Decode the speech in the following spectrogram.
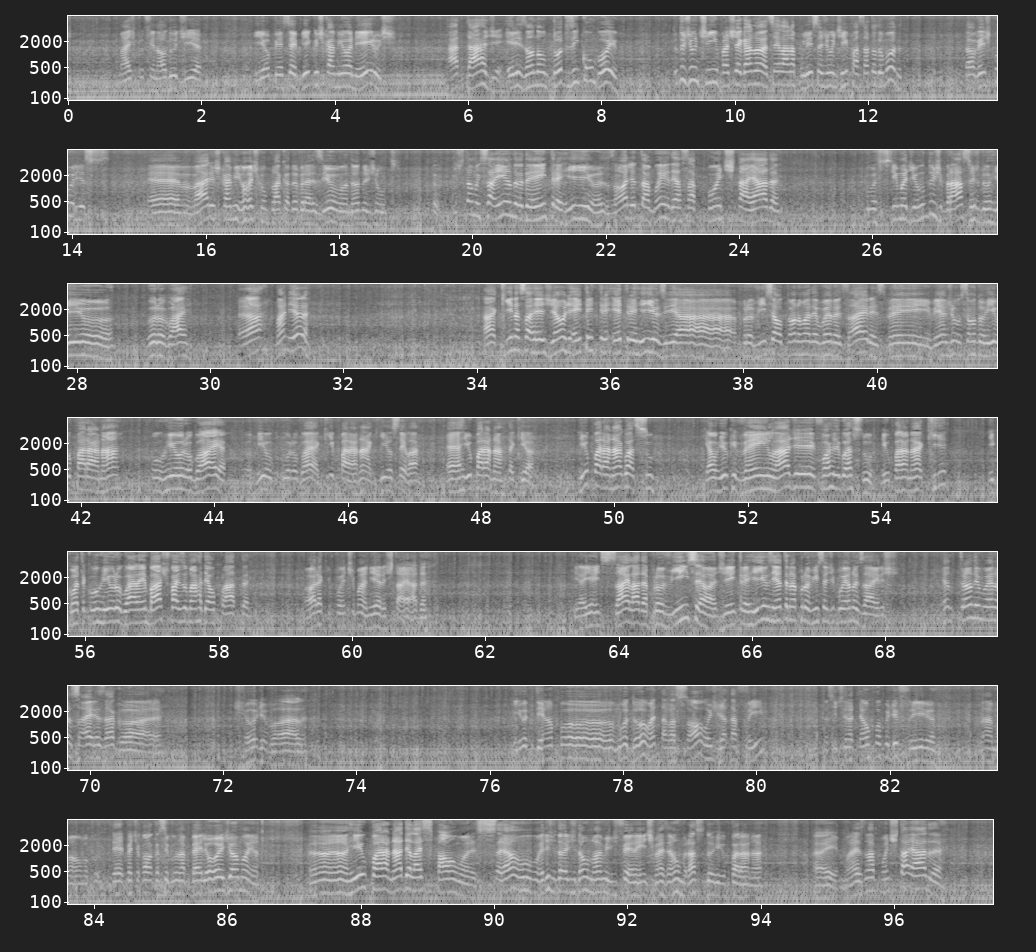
mais pro final do dia. E eu percebi que os caminhoneiros à tarde eles andam todos em comboio. Tudo juntinho para chegar na, sei lá, na polícia juntinho e passar todo mundo. Talvez por isso. É, vários caminhões com placa do Brasil andando junto. Estamos saindo de Entre Rios. Olha o tamanho dessa ponte estaiada por cima de um dos braços do rio Uruguai. É, maneira. Aqui nessa região, entre, entre Rios e a província autônoma de Buenos Aires, vem, vem a junção do Rio Paraná com o Rio Uruguai. O Rio Uruguai aqui, Paraná aqui, eu sei lá. É, Rio Paraná, tá aqui, ó. Rio Paraná Guaçu, que é o rio que vem lá de Foz do Iguaçu. Rio Paraná aqui, encontra com o Rio Uruguai lá embaixo, faz o Mar del Plata. Olha que ponte maneira estaiada. E aí a gente sai lá da província ó, de Entre Rios e entra na província de Buenos Aires. Entrando em Buenos Aires agora. Show de bola. E o tempo mudou, ontem tava sol, hoje já tá frio. Tô sentindo até um pouco de frio na mão. De repente eu coloco a segunda pele hoje ou amanhã. Uh, Rio Paraná de Las Palmas. É um, eles, eles dão um nome diferente, mas é um braço do Rio Paraná. Aí, mais uma ponte estaiada.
